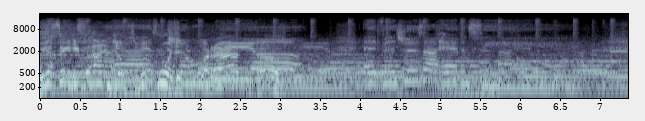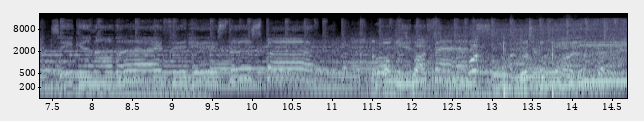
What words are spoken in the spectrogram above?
І Сигів Енджелс виходять вперед одразу. В такому складі виступає.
